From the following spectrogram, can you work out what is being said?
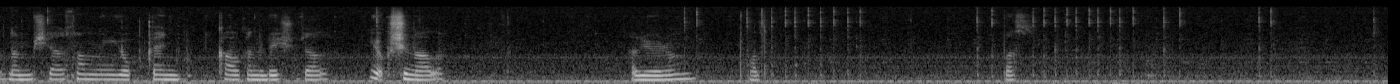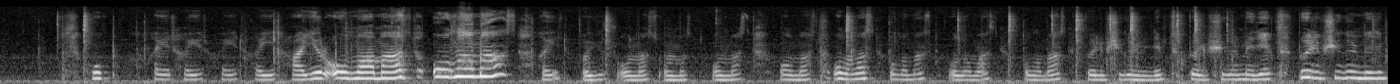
Buradan bir şey alsam mı? Yok ben kalkanı 500 al. Yok şunu al. Alıyorum. Al. Bas. Hop. Hayır hayır hayır hayır hayır olamaz olamaz hayır hayır olmaz olmaz olmaz olmaz olamaz olamaz olamaz olamaz böyle bir şey görmedim böyle bir şey görmedim böyle bir şey görmedim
